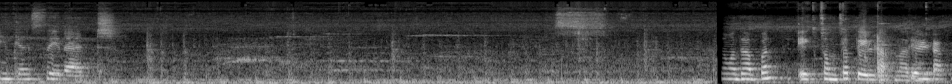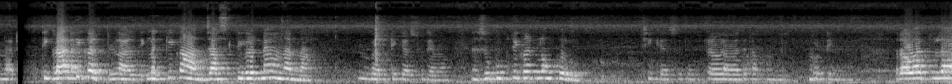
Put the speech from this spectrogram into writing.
यू कॅन से दॅट त्यामध्ये आपण एक चमचा तेल टाकणार तेल टाकणार. लाल तिखट लाल तिखट. नक्की का? जास्त तिखट नाही होणार ना? बरं ठीक असू दे मग. असं खूप तिखट नको करू. ठीक आहे असू दे. रव्यामध्ये टाकून दे. कोटिंग. रवा तुला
